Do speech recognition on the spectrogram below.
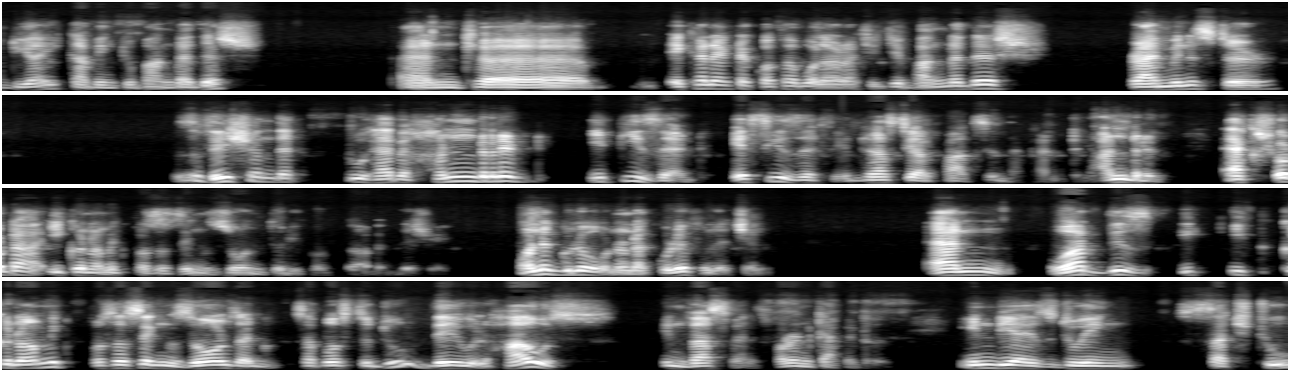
fdi coming to bangladesh and uh, এখানে একটা কথা বলার আছে যে বাংলাদেশ প্রাইম মিনিস্টার is a vision that to have a hundred EPZ, SEZ industrial parks in the country, hundred একশোটা ইকোনমিক প্রসেসিং জোন তৈরি করতে হবে দেশে অনেকগুলো ওনারা করে ফেলেছেন and what these economic processing zones are supposed to do they will house investments foreign capital india is doing such too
